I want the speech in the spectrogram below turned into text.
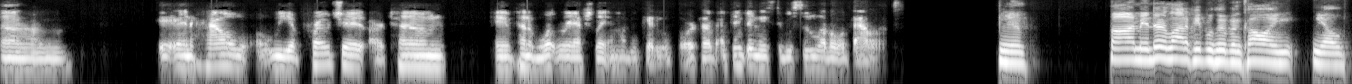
um, in how we approach it, our tone, and kind of what we're actually advocating for. So I think there needs to be some level of balance. Yeah. Well, I mean, there are a lot of people who've been calling, you know,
